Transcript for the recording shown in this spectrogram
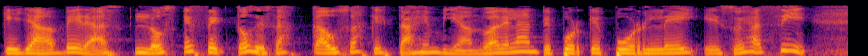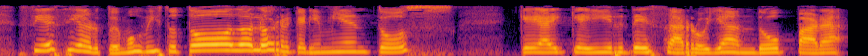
que ya verás los efectos de esas causas que estás enviando adelante, porque por ley eso es así. Si es cierto, hemos visto todos los requerimientos que hay que ir desarrollando para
